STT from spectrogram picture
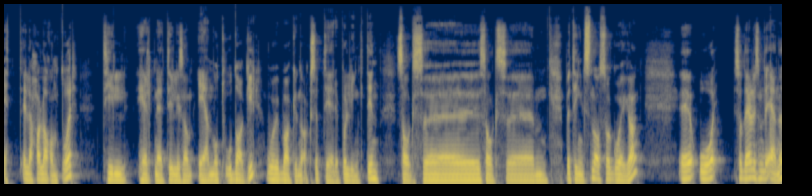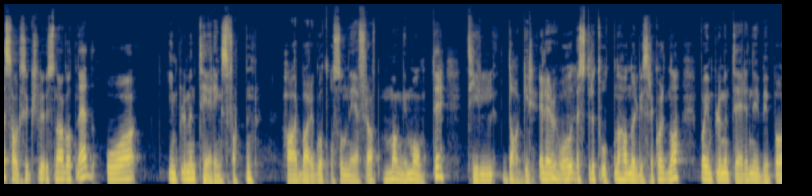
ett eller halvannet år til helt ned til liksom én og to dager, hvor vi bare kunne akseptere på LinkedIn salgs, eh, salgsbetingelsene og så gå i gang. Eh, og, så det er liksom det ene. Salgssyklusen har gått ned, og implementeringsfarten har bare gått også ned fra mange måneder til dager. Eller, og Østre Toten har norgesrekord nå på å implementere Nyby på,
